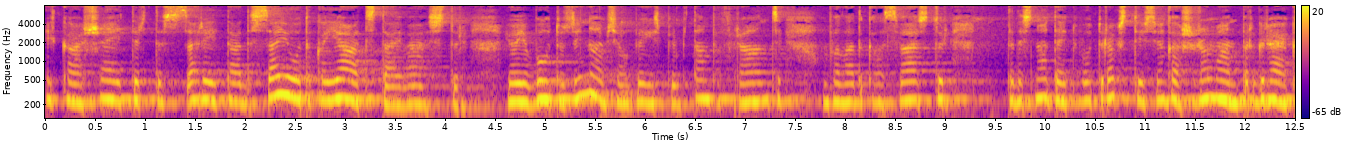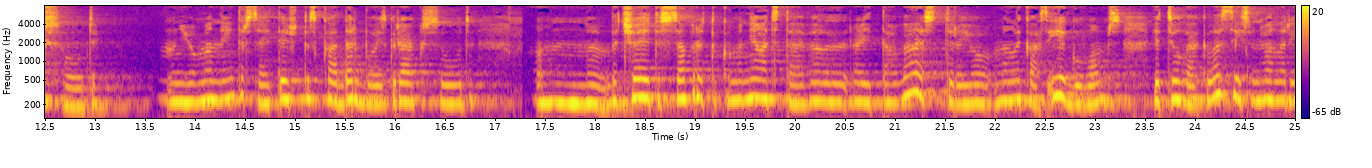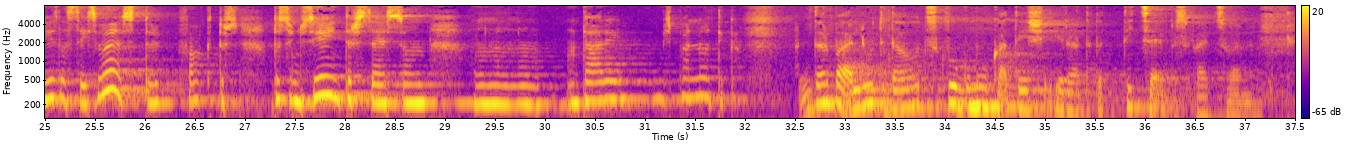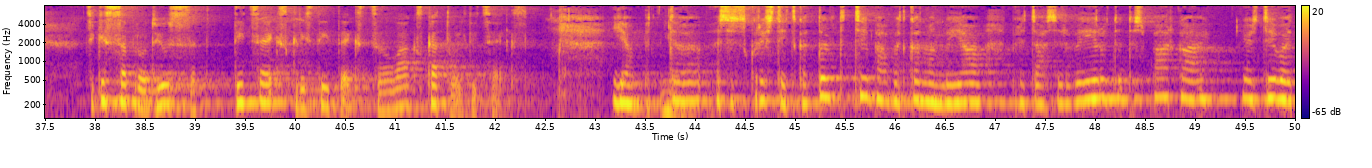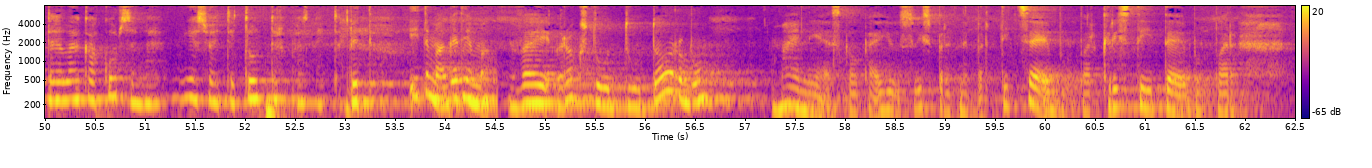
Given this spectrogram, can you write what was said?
it kā šeit, ir arī tāda sajūta, ka jāatstāj vēsture. Jo, ja būtu zinājums jau bijis pirms tam par Franci un par Latvijas vēsturi, tad es noteikti būtu rakstījis vienkārši romānu par grēksūdi. Jo man interesē tieši tas, kā darbojas grēksūde. Un, bet šeit es sapratu, ka man jāatstāj vēl arī tā vēsture, jo man likās ieguvums, ja cilvēki lasīs un vēl arī izlasīs vēsturi, faktus. Tas viņus ieinteresēs, un, un, un, un, un tā arī vispār notika. Darbā ir ļoti daudz klubu mūkā tieši ir ticības veicojumi. Cik es saprotu, jūs esat ticīgs, kristītīgs cilvēks, katoļu ticīgs. Jā, bet Jā. Uh, es esmu kristīts katoļticībā, bet, kad man bija jāprecās ar vīru, tad es pārgāju. Jo es dzīvoju tajā laikā, kur zemē, iesvētīt Lutheru baznīcu. Bet itamā gadījumā, vai rakstot to darbu, mainījies kaut kā jūsu izpratne par ticību, par kristītību, par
